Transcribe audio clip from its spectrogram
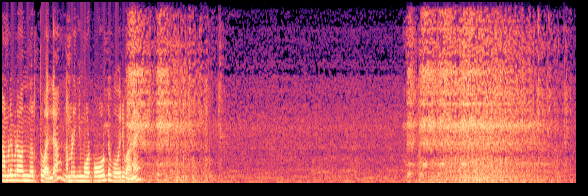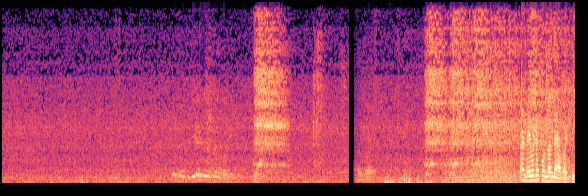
നമ്മളിവിടെ വന്ന് നിർത്തുമല്ല നമ്മൾ ഇനി മോൾ പോട്ട് പോരുവാണ്. കണ്ട ഇവിടെ കൊണ്ടുവന്ന് ഇറക്കി.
